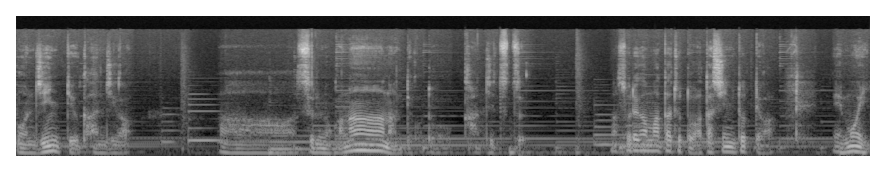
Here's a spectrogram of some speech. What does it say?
本人っていう感じがあするのかななんてことを感じつつ、まあ、それがまたちょっと私にとってはエモい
